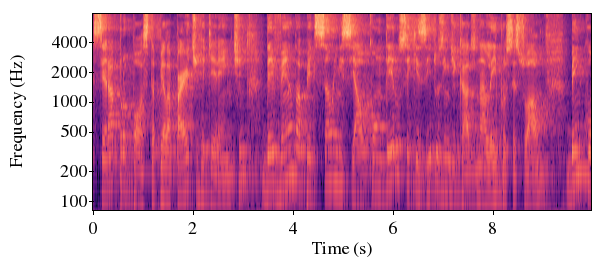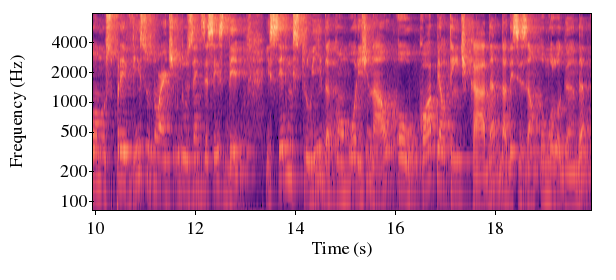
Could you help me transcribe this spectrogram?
será proposta pela parte requerente, devendo a petição inicial conter os requisitos indicados na lei processual, bem como os previstos no artigo 216D, e ser instruída com original ou cópia autenticada da decisão homologanda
